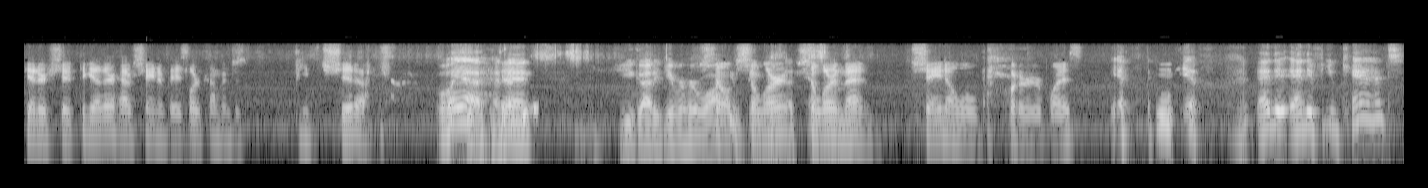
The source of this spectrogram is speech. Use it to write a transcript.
get her shit together, have Shayna Baszler come and just beat the shit out. Of. Well, yeah, and then you got to give her her She'll, she'll learn. She'll that learn then. Shayna will put her in her place. point. If and and if you can't,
